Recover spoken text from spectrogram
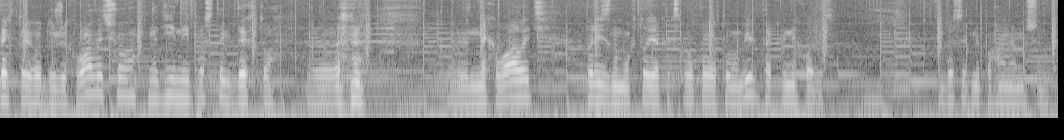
Дехто його дуже хвалить, що надійний і простий, дехто е- не хвалить. По-різному, хто як експлуатує автомобіль, так він і ходить. Досить непогана машинка.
